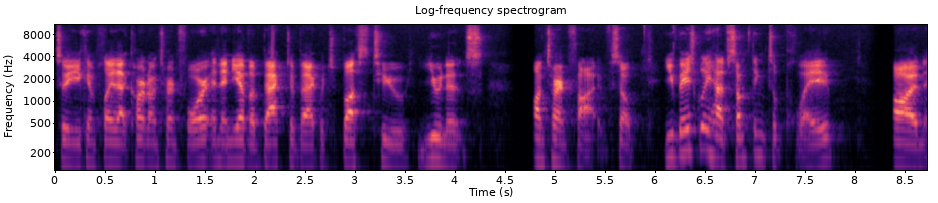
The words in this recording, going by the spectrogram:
So you can play that card on turn four, and then you have a back to back which buffs two units on turn five. So you basically have something to play on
